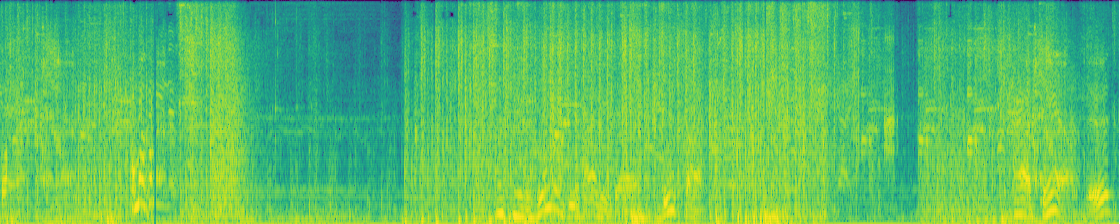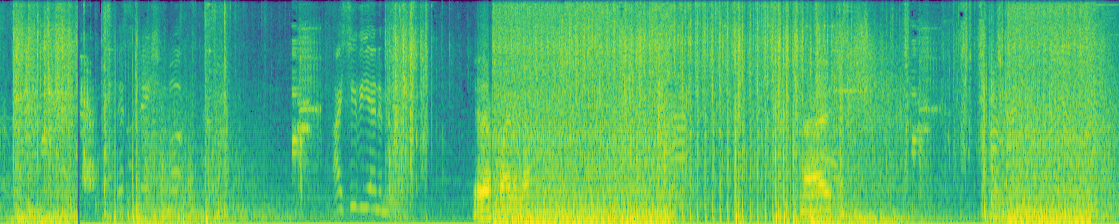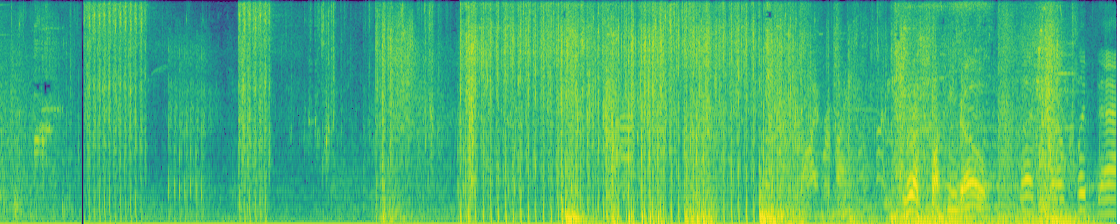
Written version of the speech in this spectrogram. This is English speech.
I'm not coming in this Okay, who would be having that? Tupac. God damn, dude. Destination marked. I see the enemy. Yeah, they're fighting us. Nice. Let's fucking go. Let's go clip that.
